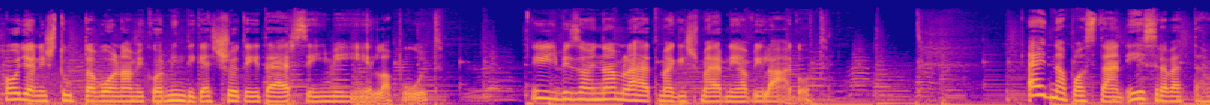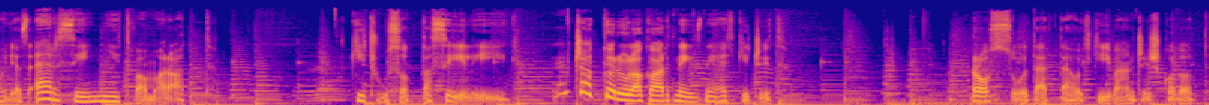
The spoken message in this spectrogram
Hogyan is tudta volna, amikor mindig egy sötét erszény mélyén lapult. Így bizony nem lehet megismerni a világot. Egy nap aztán észrevette, hogy az erszény nyitva maradt. Kicsúszott a széléig. Csak körül akart nézni egy kicsit. Rosszul tette, hogy kíváncsiskodott,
